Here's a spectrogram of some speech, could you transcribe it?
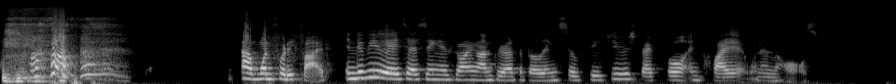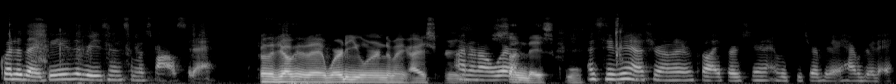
at 1:45. NWA testing is going on throughout the building, so please be respectful and quiet when in the halls. Quit of they? Be the reason someone smiles today. For the joke of the day, where do you learn to make ice cream? I don't know, where? Sunday school. I As Stephen Asher, I'm for life, first student, every teacher every day. Have a great day.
